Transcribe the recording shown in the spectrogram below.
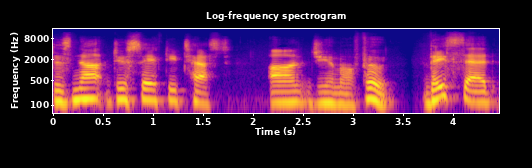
does not do safety tests on GMO food. They said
